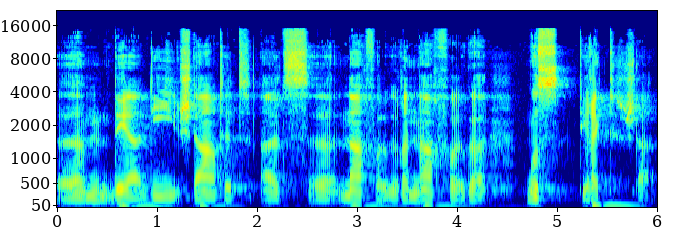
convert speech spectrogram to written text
ähm, der die startet als äh, Nachfolgerin, Nachfolger, muss direkt starten.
